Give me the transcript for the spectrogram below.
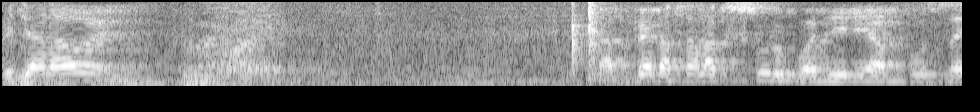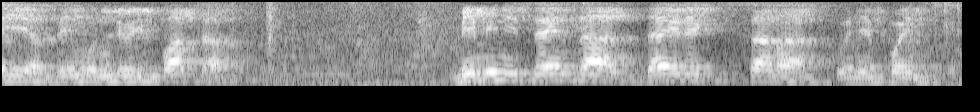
Vijana oye! Napenda sana kushukuru kwa ajili ya fursa hii adhimu niliyoipata. Mimi nitaenda direct sana kwenye point.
